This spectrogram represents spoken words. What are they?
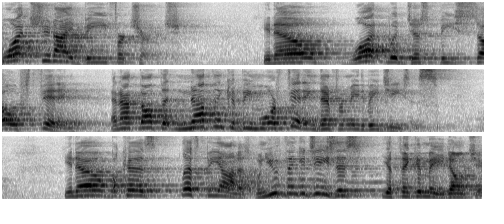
what should I be for church? You know, what would just be so fitting? And I thought that nothing could be more fitting than for me to be Jesus. You know, because let's be honest, when you think of Jesus, you think of me, don't you?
